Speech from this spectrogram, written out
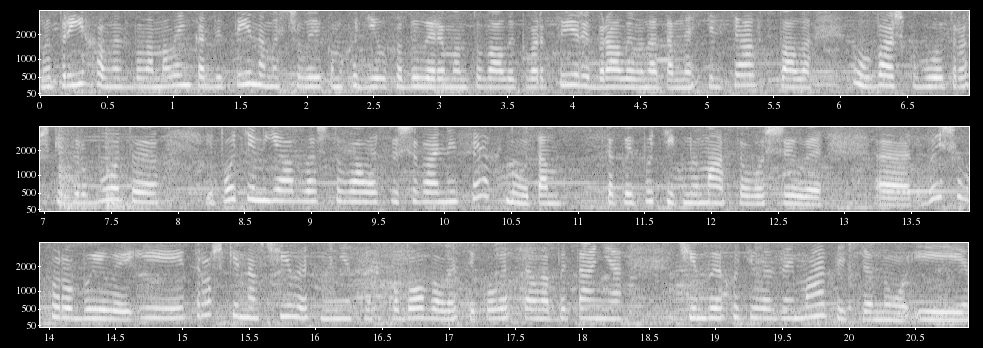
Ми приїхали, у нас була маленька дитина. Ми з чоловіком ходили, ходили, ремонтували квартири, брали вона там на стільцях, спала. Ну важко було трошки з роботою. І потім я влаштувалась в вишивальний цех. Ну там такий потік. Ми масово шили е, вишивку, робили і трошки навчилась. Мені це сподобалось. І коли стало питання, чим би я хотіла займатися, ну і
